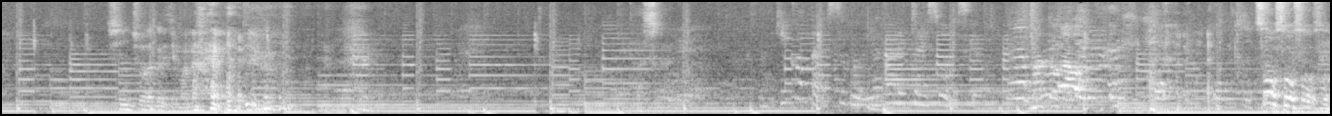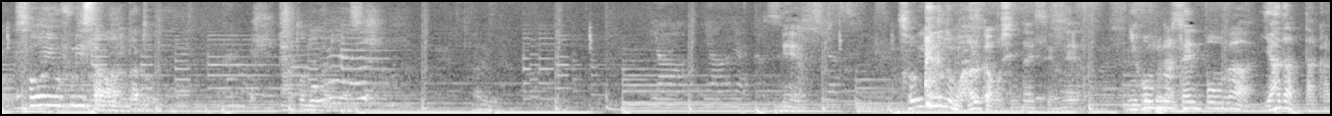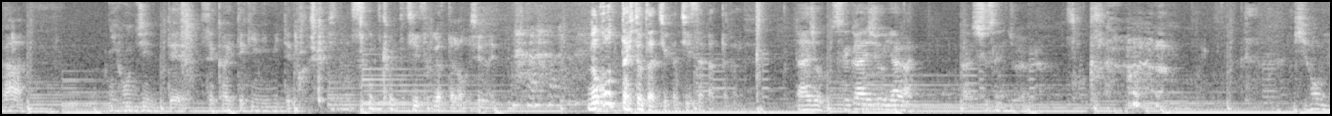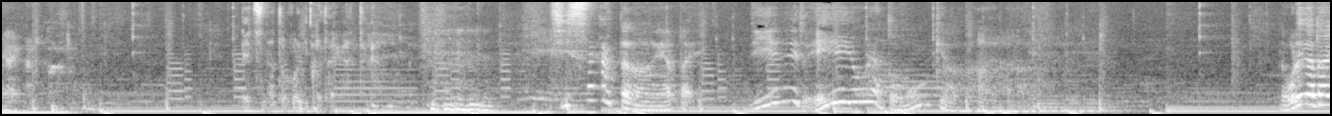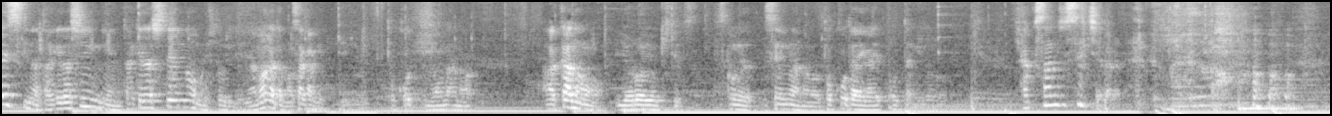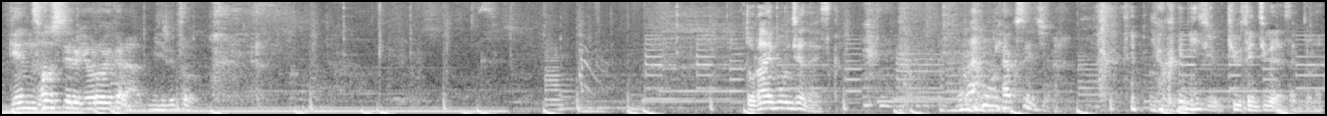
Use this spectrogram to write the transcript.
身長だけで自慢ならないっていうそうそうそう。そういうふりさはあったと思うなのでまとめがやすいやややったらすごいしやすいですそういうのもあるかもしれないですよね。日本の戦法が嫌だったから日本人って世界的に見てもしかしたらそんなに小さかったかもしれない。残った人たちが小さかったから。大丈夫。世界中矢が主戦場やから。そうか。基本矢やから別なところに答えがあったか 小さかったのはねやっぱり DNA と栄養やと思うけどな。俺が大好きな武田信玄武田四天王の一人で山形正景っていうとこもうあの赤の鎧を着てこの千万の特攻隊がおったけど1 3 0センチやから。ね 現存してる鎧から見るとドラえもんじゃないですか。ドラえもん100センチやから。129センチぐらいですねドラ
